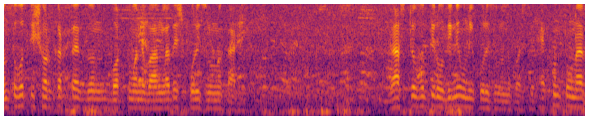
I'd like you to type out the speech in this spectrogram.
অন্তর্বর্তী সরকার তো একজন বর্তমানে বাংলাদেশ পরিচালনাকারী। রাষ্ট্রপতির অধীনে উনি পরিচালনা করছে। এখন তো ওনার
